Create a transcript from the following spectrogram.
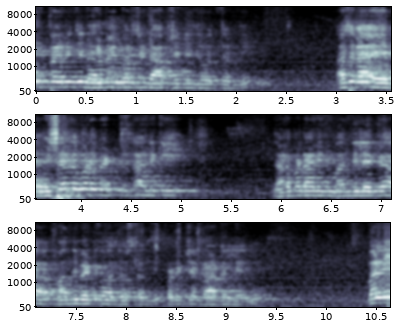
ముప్పై నుంచి నలభై పర్సెంట్ ఆప్షనిజం వస్తుంది అసలు ఆ మిషన్లు కూడా పెట్టడానికి నడపడానికి మంది లేక మందు పెట్టుకోవాల్సి వస్తుంది. ప్రొడక్షన్ రావటం లేదు. మళ్ళీ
